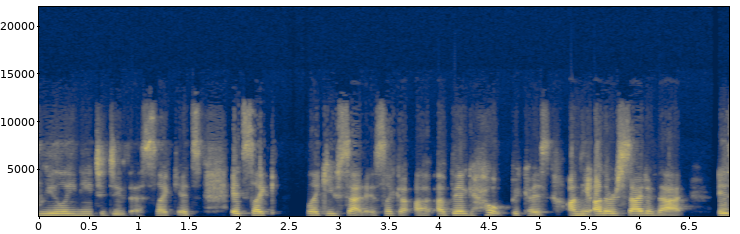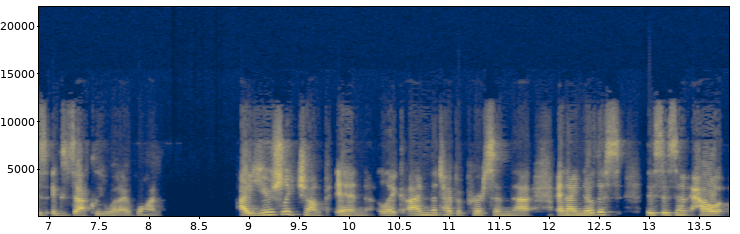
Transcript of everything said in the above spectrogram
really need to do this like it's it's like like you said it's like a, a big hope because on the other side of that is exactly what i want I usually jump in. Like I'm the type of person that, and I know this this isn't how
